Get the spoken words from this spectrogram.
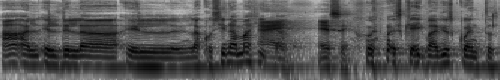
Ah, el, de la, la cocina mágica. ese. Es que hay varios cuentos.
